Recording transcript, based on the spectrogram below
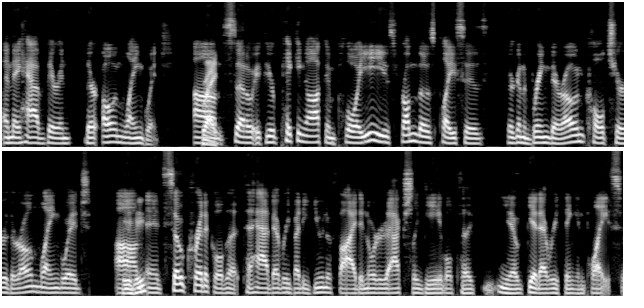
and they have their in, their own language. Um, right. So if you're picking off employees from those places, they're going to bring their own culture, their own language, um, mm-hmm. and it's so critical that to have everybody unified in order to actually be able to, you know, get everything in place.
